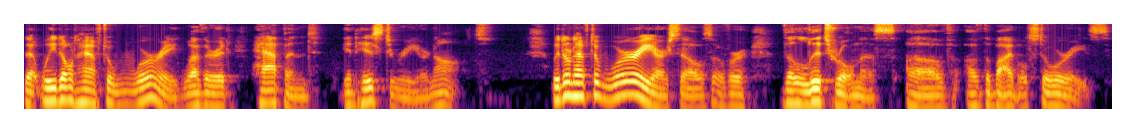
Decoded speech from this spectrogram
that we don't have to worry whether it happened in history or not. We don't have to worry ourselves over the literalness of, of the Bible stories.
